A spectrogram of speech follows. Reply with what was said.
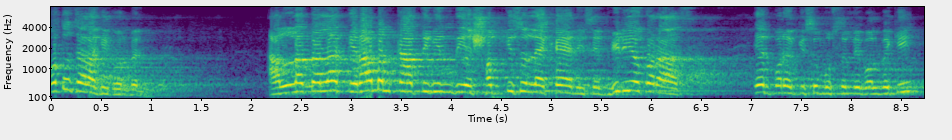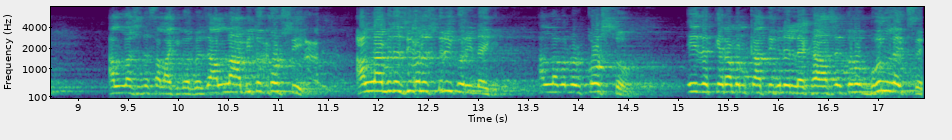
কত চালাকি করবেন? আল্লাহ তালা কেরামান কাতিবিন দিয়ে সবকিছু লেখে নিছে, ভিডিও করা আছে। এরপরে কিছু মুসল্লি বলবে কি আল্লাহর সাথে চালাকি করবে যে, আল্লাহ, আমি তো করছি। আল্লাহ, আমি তো জীবনে চুরি করি নাই। আল্লাহ বলবেন করছ। এই যে কেরামান কাতিবিনের লেখা আছে, কোনো ভুল লেখছে,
